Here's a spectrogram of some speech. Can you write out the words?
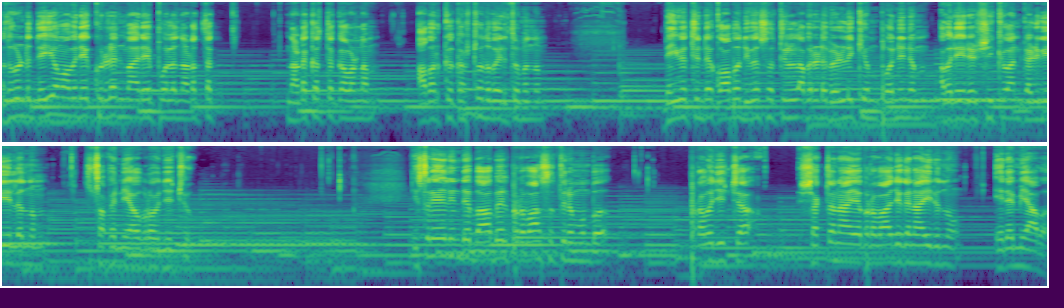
അതുകൊണ്ട് ദൈവം അവരെ കുരുടന്മാരെ പോലെ നടത്ത നടക്കത്തക്കവണ്ണം അവർക്ക് കഷ്ടത വരുത്തുമെന്നും ദൈവത്തിന്റെ കോപ ദിവസത്തിൽ അവരുടെ വെള്ളിക്കും പൊന്നിനും അവരെ രക്ഷിക്കുവാൻ കഴിയുകയില്ലെന്നും സഫന്യാവ് പ്രവചിച്ചു. ഇസ്രയേലിന്റെ ബാബേൽ പ്രവാസത്തിനു മുമ്പ് പ്രവചിച്ച ശക്തനായ പ്രവാചകനായിരുന്നു എരമ്യാവ്.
